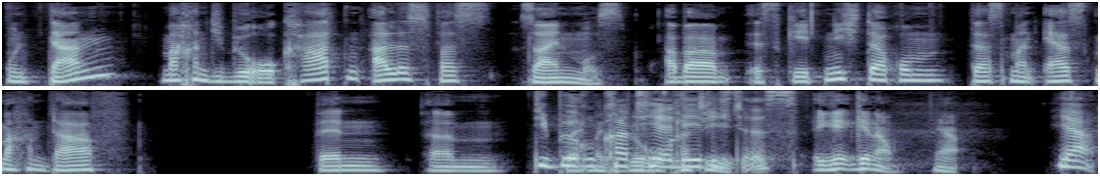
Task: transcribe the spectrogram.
und dann machen die Bürokraten alles, was sein muss. Aber es geht nicht darum, dass man erst machen darf, wenn ähm, Die ich mal, Bürokratie erledigt ist. Äh, Genau, ja. Ja,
